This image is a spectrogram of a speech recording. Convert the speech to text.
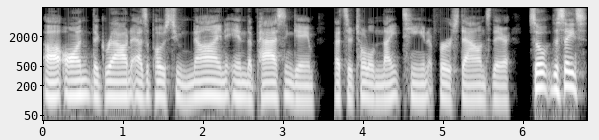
uh, on the ground as opposed to nine in the passing game. That's their total 19 first downs there. So the Saints,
